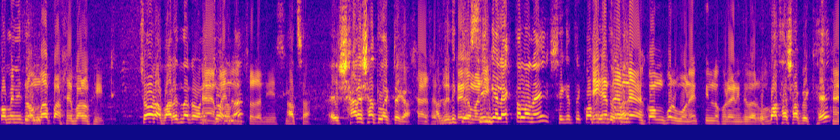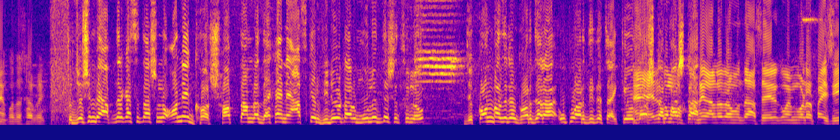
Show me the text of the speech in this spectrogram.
কমে নিতে লম্বা পাশে বারো ফিট চড়া বারান্দাটা অনেক হ্যাঁ চড়া না? চড়া দিয়েছি। আচ্ছা এই সাড়ে সাত লাখ টাকা। আর যদি কেউ মানে- সিঙ্গেল একতলা নেয় সেক্ষেত্রে কমে নিতে কম পড়ব অনেক তিন লক্ষ টাকা নিতে পারব। কথা সাপেক্ষে। হ্যাঁ কথা সাবেক তো জসিম ভাই আপনার কাছে তো আসলে অনেক ঘর সব তো আমরা দেখাই না আজকের ভিডিওটার মূল উদ্দেশ্য ছিল যে কম বাজেটের ঘর যারা উপহার দিতে চায় কেউ হ্যাঁ দশটা এরকম পাঁচটা। অনেক আল্লাহ রহমতে আছে এরকম আমি অর্ডার পাইছি।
